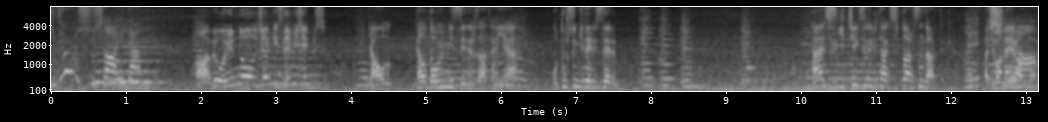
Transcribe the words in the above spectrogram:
Gidiyor musun sahiden? Abi oyun ne olacak? İzlemeyecek misin? Ya oğlum galada oyun mu izlenir zaten ya? Otursun gider izlerim. Ha siz gideceksiniz bir taksi tutarsınız artık. Hayret Hadi bana şey ya. eyvallah.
